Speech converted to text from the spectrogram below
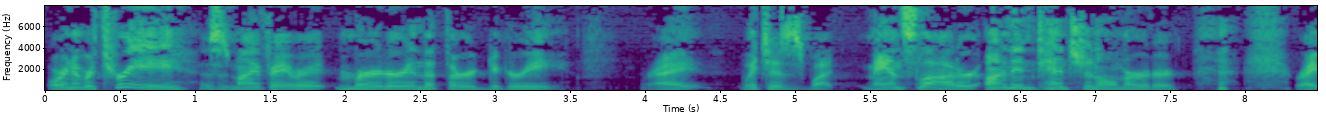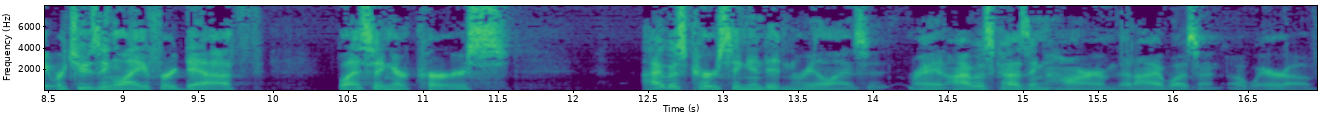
Or number three, this is my favorite, murder in the third degree. Right? which is what? Manslaughter, unintentional murder, right? We're choosing life or death, blessing or curse. I was cursing and didn't realize it, right? I was causing harm that I wasn't aware of.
